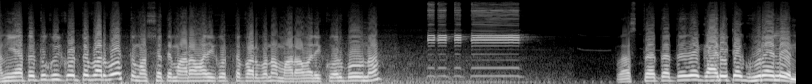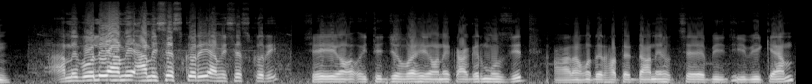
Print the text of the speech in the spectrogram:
আমি এতটুকুই করতে পারব, তোমার সাথে মারামারি করতে পারব না, মারামারি করবও না। রাস্তাটাতে যে গাড়িটা ঘুরাইলেন, আমি বলি, আমি আমি শেষ করি, আমি শেষ করি। সেই ঐতিহ্যবাহী অনেক আগের মসজিদ, আর আমাদের হাতের ডানে হচ্ছে বিজিবি ক্যাম্প।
